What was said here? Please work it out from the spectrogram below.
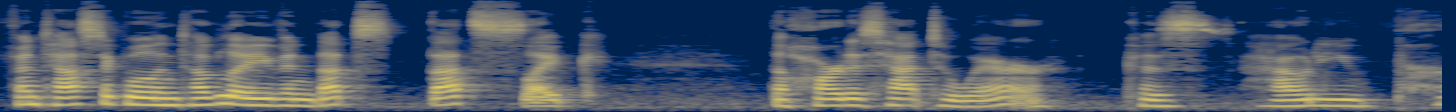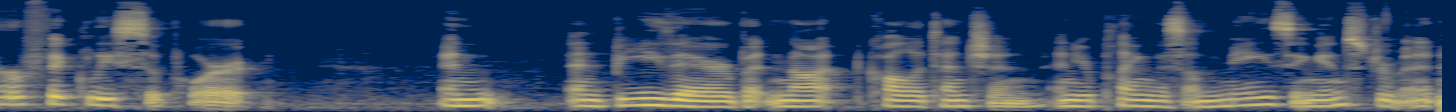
Fantastic. Well, in tabla, even that's that's like the hardest hat to wear because how do you perfectly support and and be there but not call attention. And you're playing this amazing instrument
